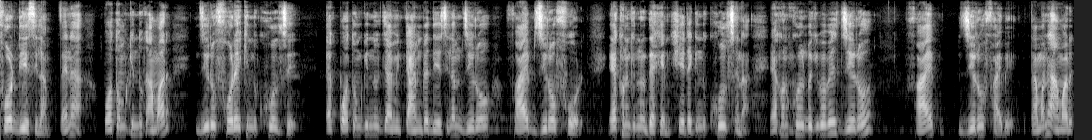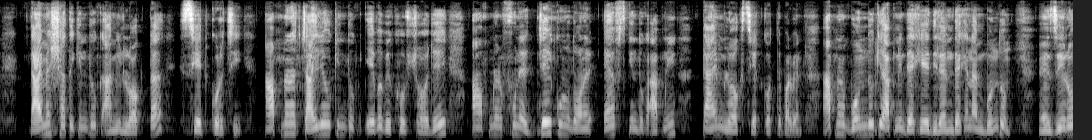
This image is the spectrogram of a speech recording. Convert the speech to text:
ফোর দিয়েছিলাম, তাই না? প্রথম কিন্তু আমার জিরো ফোরে কিন্তু খুলছে। এক প্রথম কিন্তু যে আমি টাইমটা দিয়েছিলাম জিরো ফাইভ জিরো ফোর এখন কিন্তু দেখেন, সেটা কিন্তু খুলছে না। এখন খুলবে কীভাবে? জিরো ফাইভ জিরো ফাইভে তার মানে আমার টাইমের সাথে কিন্তু আমি লকটা সেট করেছি। আপনারা চাইলেও কিন্তু এভাবে খুব সহজেই আপনার ফোনের যে কোনো ধরনের অ্যাপস কিন্তু আপনি টাইম লক সেট করতে পারবেন। আপনার বন্ধুকে আপনি দেখিয়ে দিলেন। দেখেন আমি বন্ধু জিরো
